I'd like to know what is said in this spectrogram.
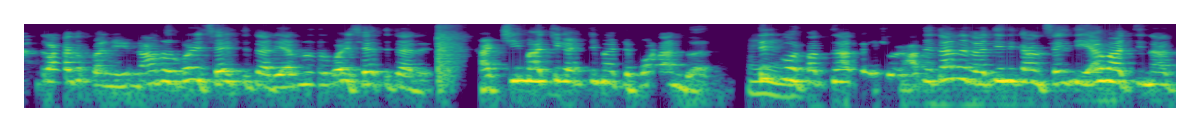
நன்றாக பண்ணி நானூறு கோடி சேர்த்துட்டாரு இருநூறு கோடி சேர்த்துட்டாரு. கட்சி மாற்றி கட்சி மாற்றி போனான்னு திருப்பி ஒரு பத்து நாள் கழிச்சு. அதுதான் ரஜினிகாந்த் செய்து ஏமாற்றினார்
